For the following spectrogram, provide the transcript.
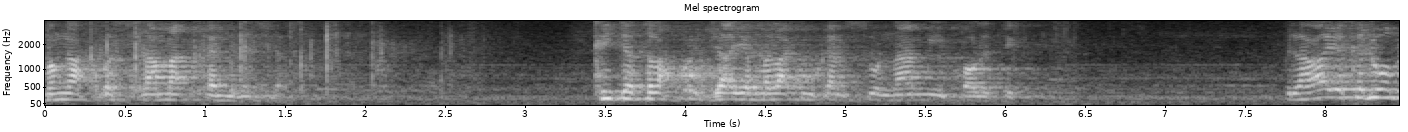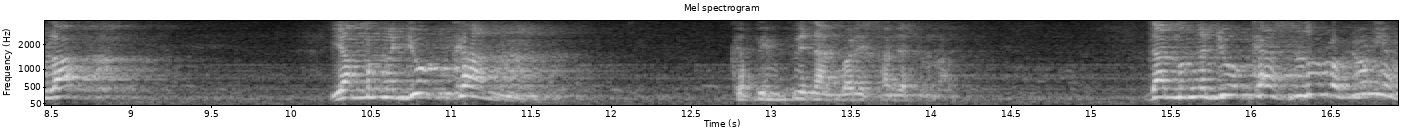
Mengapa selamatkan Malaysia kita telah berjaya melakukan tsunami politik. Pilihan ayat ke-12 yang mengejutkan kepimpinan Barisan Nasional dan mengejutkan seluruh dunia.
